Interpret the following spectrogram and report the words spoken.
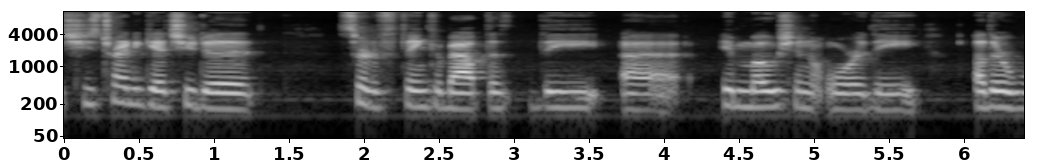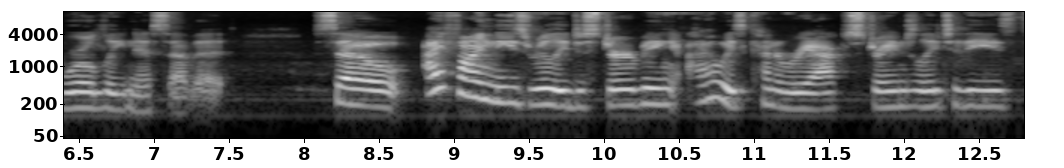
she's trying to get you to sort of think about the the uh, emotion or the otherworldliness of it. So I find these really disturbing. I always kind of react strangely to these,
